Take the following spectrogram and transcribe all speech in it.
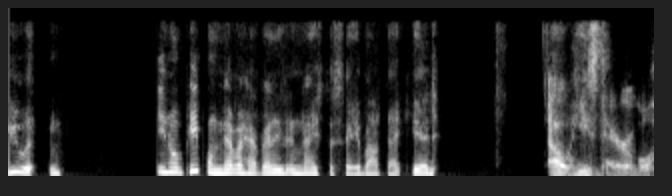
You. You know, people never have anything nice to say about that kid. Oh, he's terrible,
